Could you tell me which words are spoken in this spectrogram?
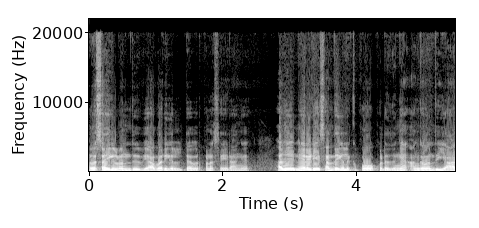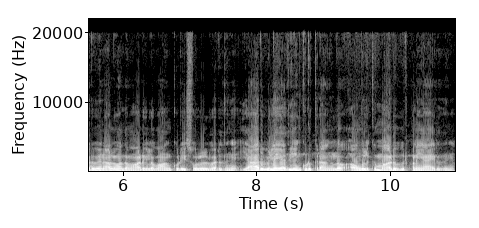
விவசாயிகள் வந்து வியாபாரிகள்கிட்ட விற்பனை செய்கிறாங்க அது நேரடியாக சந்தைகளுக்கு போகப்படுதுங்க. அங்கே வந்து யார் வேணாலும் அந்த மாடுகளை வாங்கக்கூடிய சூழல் வருதுங்க. யார் விலை அதிகம் கொடுக்குறாங்களோ அவங்களுக்கு மாடு விற்பனை ஆயிடுதுங்க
